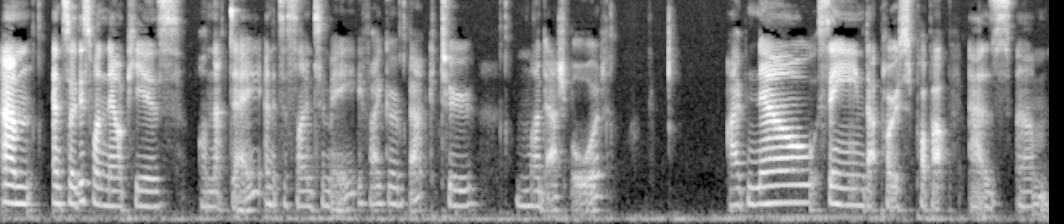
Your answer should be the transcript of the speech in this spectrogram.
Um, and so this one now appears on that day and it's assigned to me. If I go back to my dashboard, I've now seen that post pop up as um,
